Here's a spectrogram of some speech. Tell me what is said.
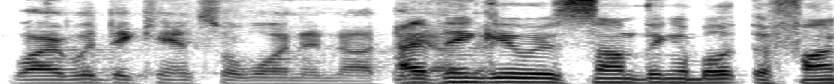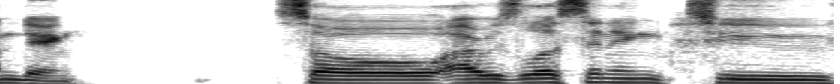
why would they cancel one and not the I think it was something about the funding. So I was listening to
